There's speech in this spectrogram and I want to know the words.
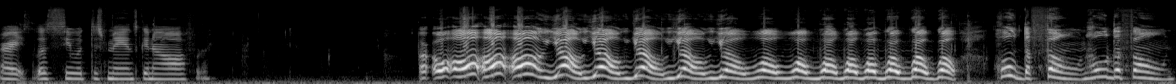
Alright, let's see what this man's gonna offer. Uh, oh, oh, oh, oh, yo, yo, yo, yo, yo, whoa, whoa, whoa, whoa, whoa, whoa, whoa, whoa. Hold the phone, hold the phone.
